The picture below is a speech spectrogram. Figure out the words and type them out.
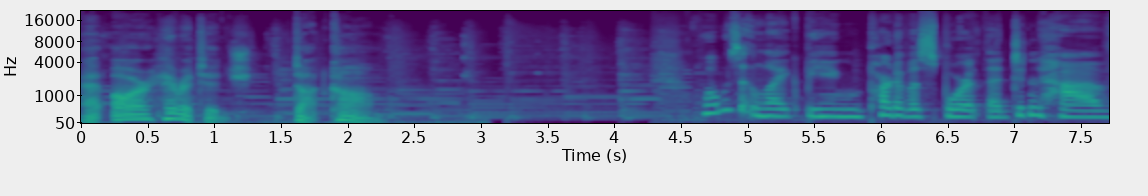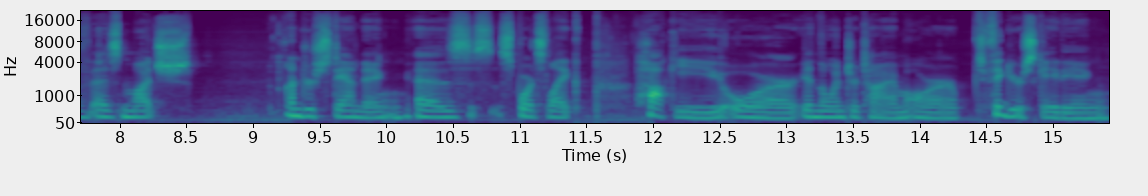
at ourheritage.com. What was it like being part of a sport that didn't have as much understanding as sports like hockey or in the wintertime or figure skating?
